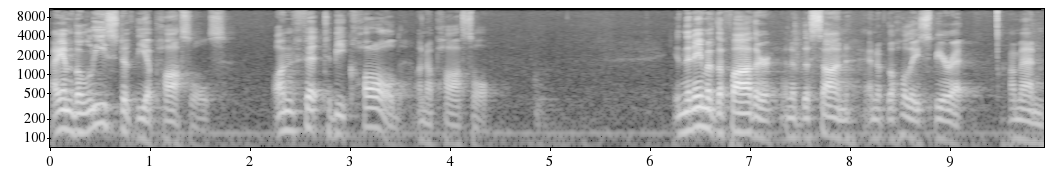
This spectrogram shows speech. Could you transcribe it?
I am the least of the apostles, unfit to be called an apostle. In the name of the Father, and of the Son, and of the Holy Spirit. Amen.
